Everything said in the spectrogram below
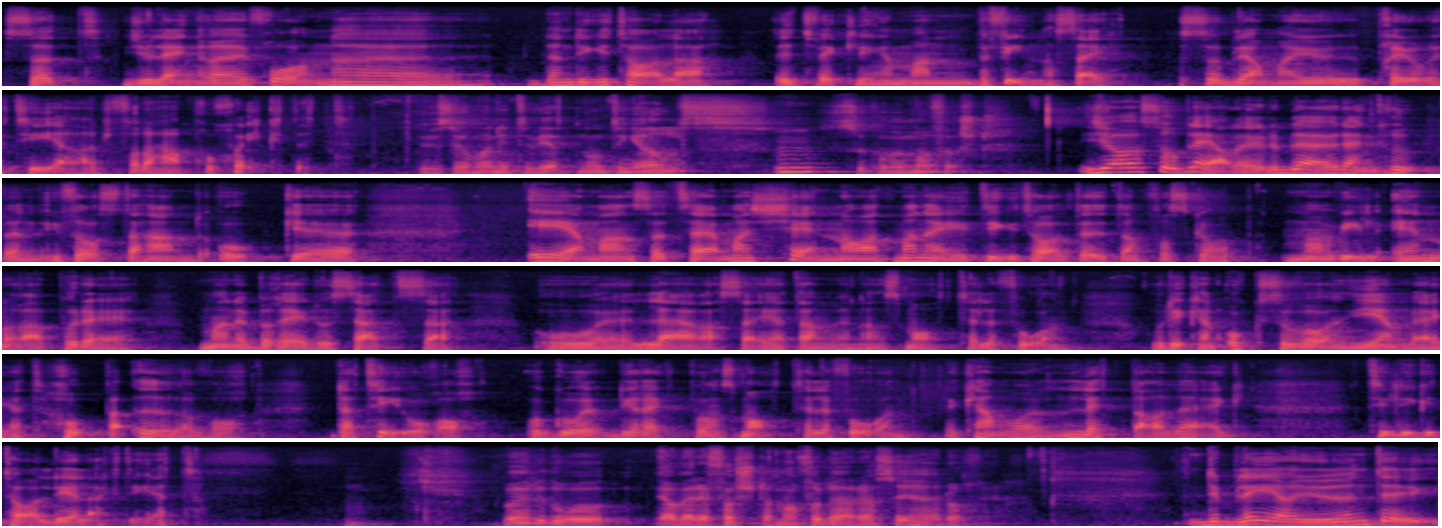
Så att ju längre ifrån eh, den digitala utvecklingen man befinner sig så blir man ju prioriterad för det här projektet. Det vill säga om man inte vet någonting alls mm. så kommer man först? Ja, så blir det ju. Det blir ju den gruppen i första hand. Och eh, är man så att säga, man känner att man är i ett digitalt utanförskap. Man vill ändra på det. Man är beredd att satsa. och eh, lära sig att använda en smart telefon. Och det kan också vara en genväg att hoppa över datorer och gå direkt på en smart telefon. Det kan vara en lättare väg till digital delaktighet. Mm. Vad är det då, ja, vad är det första man får lära sig här då? Det blir ju inte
